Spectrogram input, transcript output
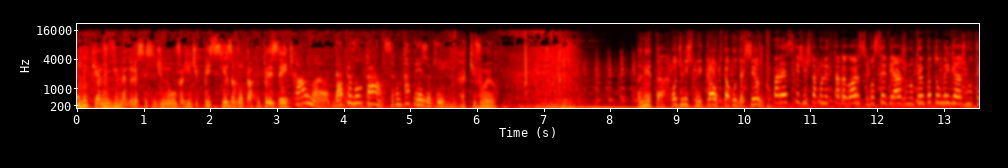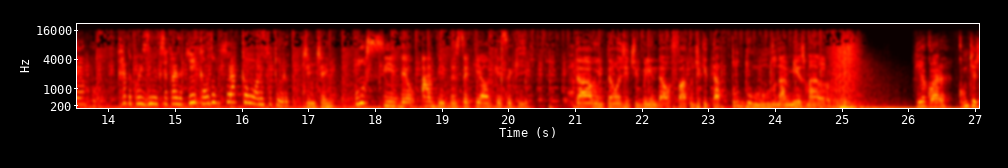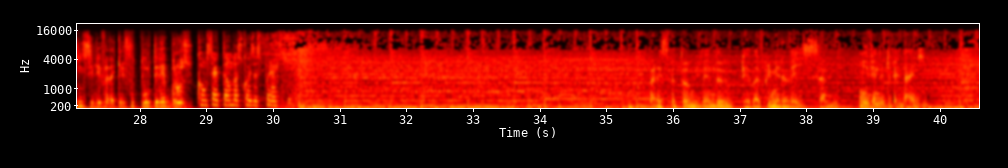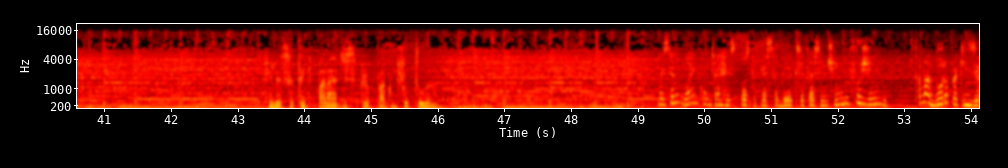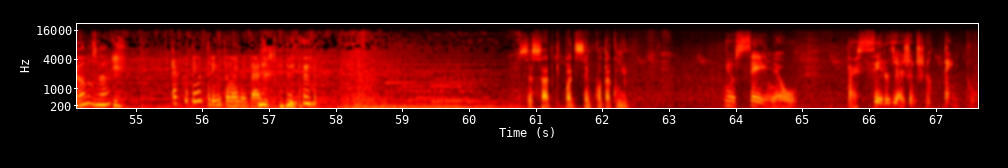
Eu não quero viver minha adolescência de novo. A gente precisa voltar pro presente. Calma, dá pra voltar. Você não tá preso aqui. Aqui vou eu. Anitta, pode me explicar o que tá acontecendo? Parece que a gente tá conectado agora. Se você viaja no tempo, eu também viajo no tempo. Cada coisinha que você faz aqui causa um furacão lá no futuro. Gente, é impossível a vida ser pior do que isso aqui. Tal então a gente brindar o fato de que tá todo mundo na mesma. E agora? Como que a gente se livra daquele futuro tenebroso? Consertando as coisas por aqui. Parece que eu tô me vendo pela primeira vez, sabe? Me vendo de verdade. Filha, você tem que parar de se preocupar com o futuro. Mas você não vai encontrar a resposta pra essa dor que você tá sentindo fugindo. Tá madura pra 15 anos, né? É porque eu tenho 30, na verdade. Você sabe que pode sempre contar comigo. eu sei, meu parceiro viajante no tempo.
